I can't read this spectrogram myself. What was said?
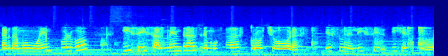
cardamomo en polvo y seis almendras remojadas por ocho horas. Es un elixir digestivo.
